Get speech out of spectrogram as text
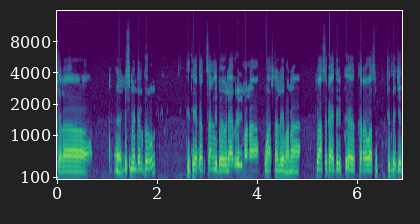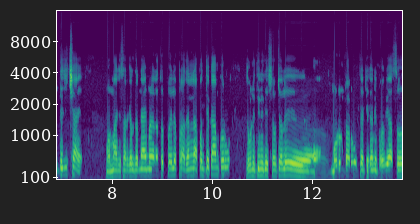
त्याला डिसमेंटल करून तिथे एखादं चांगली भव्य लायब्ररी म्हणा वाचनालय म्हणा किंवा असं काहीतरी क- करावं असं तिथल्या जनतेची इच्छा आहे. मग माझ्यासारख्याला जर न्याय मिळाला तर पहिलं प्राधान्याने आपण ते काम करू. दोन्ही तिन्ही ते शौचालय मोडून काढू. त्या ठिकाणी भव्य असं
